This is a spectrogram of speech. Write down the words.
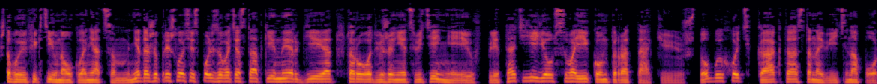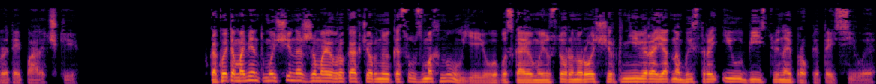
Чтобы эффективно уклоняться, мне даже пришлось использовать остатки энергии от второго движения цветения и вплетать ее в свои контратаки, чтобы хоть как-то остановить напор этой парочки. В какой-то момент мужчина, сжимая в руках черную косу, взмахнул ею, выпуская в мою сторону росчерк невероятно быстрой и убийственной проклятой силы.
